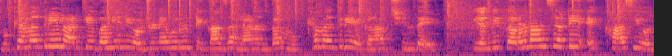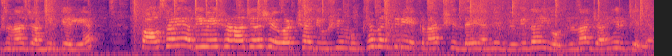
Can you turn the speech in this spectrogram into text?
मुख्यमंत्री लाडके बहीण योजनेवरून टीका झाल्यानंतर मुख्यमंत्री एकनाथ शिंदे यांनी तरुणांसाठी एक खास योजना जाहीर केली आहे. पावसाळी अधिवेशनाच्या शेवटच्या दिवशी मुख्यमंत्री एकनाथ शिंदे यांनी विविध योजना जाहीर केल्या.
